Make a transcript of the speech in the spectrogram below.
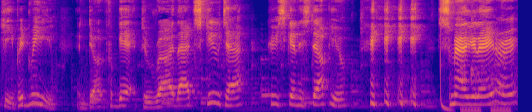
Keep it real, and don't forget to ride that scooter. Who's gonna stop you? Smell you later.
